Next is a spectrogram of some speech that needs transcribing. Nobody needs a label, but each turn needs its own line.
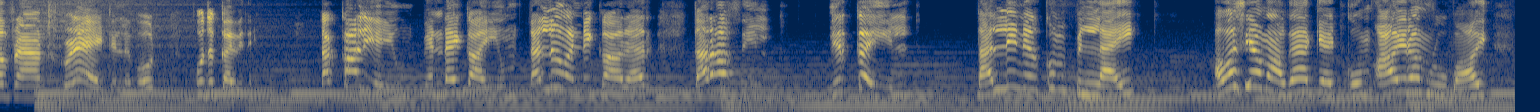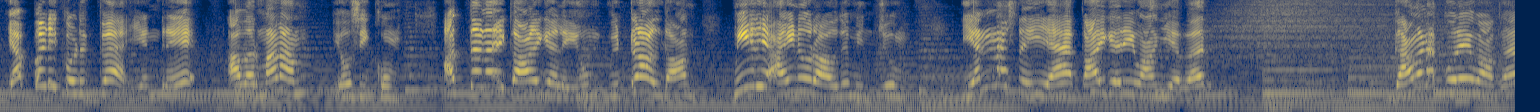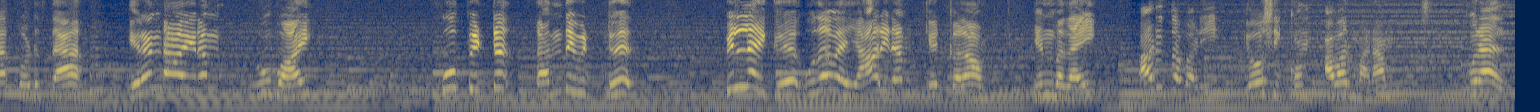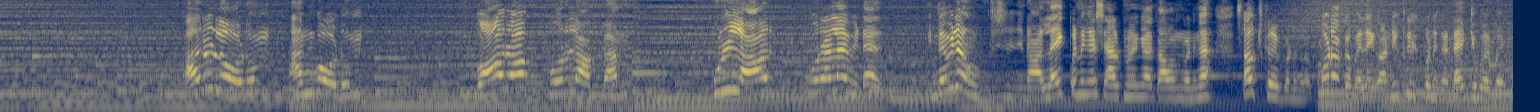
Hello friends title boat புது கவிதை. தக்காளியையும் வெண்டைக்காயும் தள்ளு வண்டிக்காரர் தராசில் நிற்கையில் தள்ளி நிற்கும் பிள்ளை அவசியமாக கேட்கும் ஆயிரம் ரூபாய் எப்படி கொடுக்க என்று அவர் மனம் யோசிக்கும். அத்தனை காய்களையும் விற்றால்தான் மீதி ஐநூறாவது மிஞ்சும். என்ன செய்ய காய்கறி வாங்கியவர்? கவனக்குறைவாக கொடுத்த இரண்டாயிரம் ரூபாய் கூப்பிட்டு தந்துவிட்டு பிள்ளைக்கு உதவ யாரிடம் கேட்கலாம் என்பதை அடுத்தபடி யோசிக்கும் அவர் மனம். குரல். அருளோடும் அன்போடும் வாரா பொருளாக்கம் உள்ளார் லைக் பண்ணுங்கள் ஷேர் பண்ணுங்கள் கமெண்ட் பண்ணுங்கள் சப்ஸ்கிரைப் பண்ணுங்கள் கூட இருக்க ஐகானையும் கிளிக் பண்ணுங்க. Thank you bye bye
